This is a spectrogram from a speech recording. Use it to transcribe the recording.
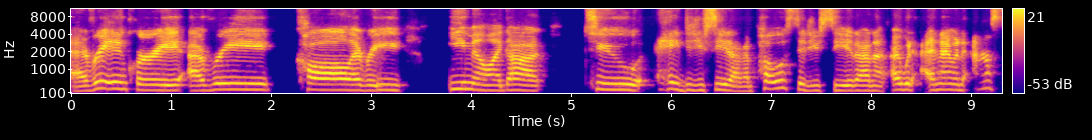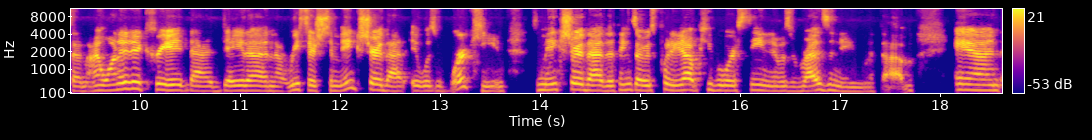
every inquiry, every call, every email I got to hey did you see it on a post? Did you see it on a i would and i would ask them. I wanted to create that data and that research to make sure that it was working to make sure that the things i was putting out people were seeing and it was resonating with them. And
